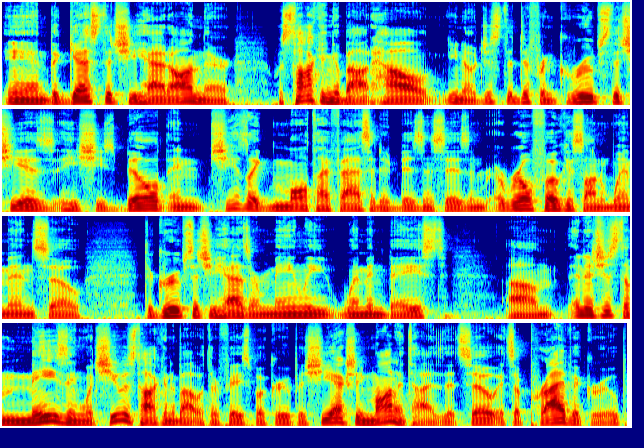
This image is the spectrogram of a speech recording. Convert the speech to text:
and the guest that she had on there was talking about how you know just the different groups that she is he, she's built, and she has like multifaceted businesses and a real focus on women. So the groups that she has are mainly women based. Um, and it's just amazing what she was talking about with her Facebook group is she actually monetized it. So it's a private group.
